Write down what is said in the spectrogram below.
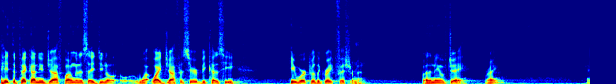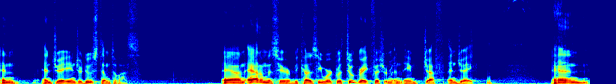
I hate to pick on you, Jeff, but I'm going to say, do you know why Jeff is here? Because he he worked with a great fisherman by the name of Jay, right? And, and Jay introduced him to us. And Adam is here because he worked with two great fishermen named Jeff and Jay. And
